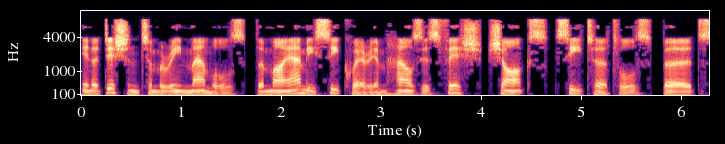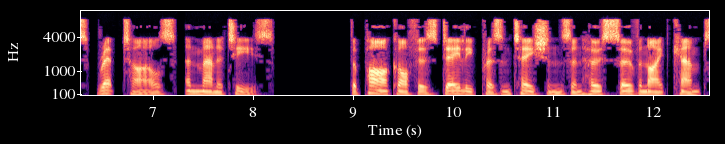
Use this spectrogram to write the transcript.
In addition to marine mammals, the Miami Seaquarium houses fish, sharks, sea turtles, birds, reptiles, and manatees. The park offers daily presentations and hosts overnight camps,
